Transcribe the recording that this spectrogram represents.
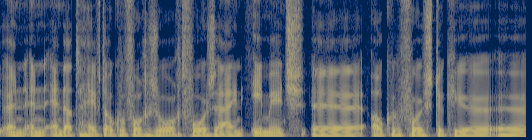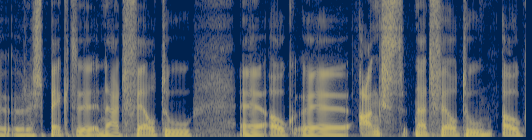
En, en, en dat heeft ook ervoor gezorgd voor zijn image. Uh, ook voor een stukje uh, respect uh, naar het veld toe. ook angst naar het veld toe. Ook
